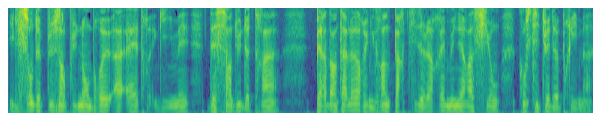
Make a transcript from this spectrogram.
ils sont de plus en plus nombreux à être guillemets, descendus de train, perdant alors une grande partie de leur rémunération constituée de primes.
